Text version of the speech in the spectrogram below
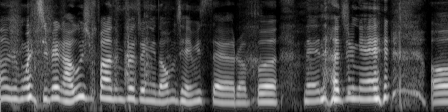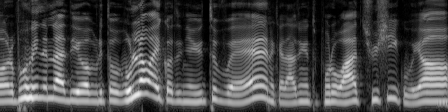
아, 정말 집에 가고 싶어 하는 표정이 너무 재밌어요, 여러분. 네, 나중에, 어, 보이는 라디오, 우리 또 올라와 있거든요, 유튜브에. 그러니까 나중에 또 보러 와 주시고요.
